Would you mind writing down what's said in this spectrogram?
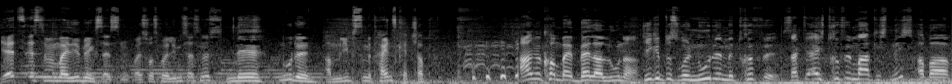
Jetzt essen wir mein Lieblingsessen. Weißt du, was mein Lieblingsessen ist? Nee. Nudeln. Am liebsten mit Heinz Ketchup. Angekommen bei Bella Luna. Hier gibt es wohl Nudeln mit Trüffel. Ich sag dir ehrlich, Trüffel mag ich nicht, aber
